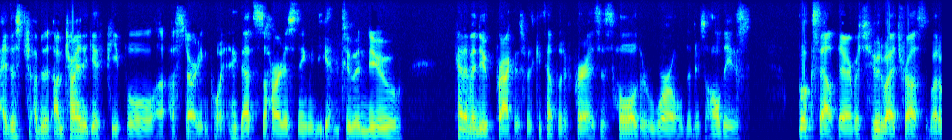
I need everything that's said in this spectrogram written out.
I just I'm, I'm, trying to give people a, a, starting point. I think that's the hardest thing when you get into a new kind of a new practice with contemplative prayer. It's this whole other world, and there's all these books out there. But who do I trust? What do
